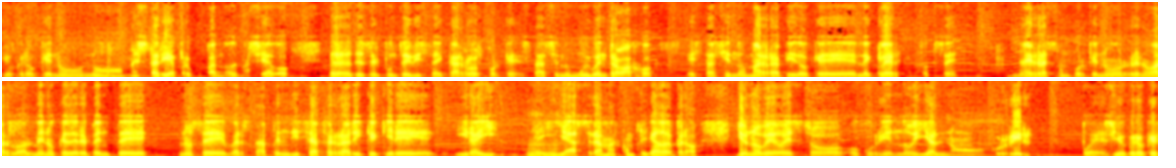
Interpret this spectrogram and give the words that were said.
yo creo que no, no me estaría preocupando demasiado eh, desde el punto de vista de Carlos, porque está haciendo un muy buen trabajo, está siendo más rápido que Leclerc, entonces no hay razón por qué no renovarlo, al menos que de repente, no sé, Verstappen dice a Ferrari que quiere ir ahí, y ahí ya será más complicado, pero yo no veo eso ocurriendo y al no ocurrir, pues yo creo que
